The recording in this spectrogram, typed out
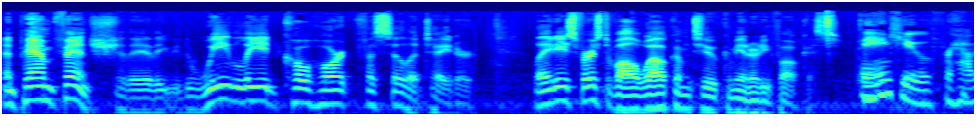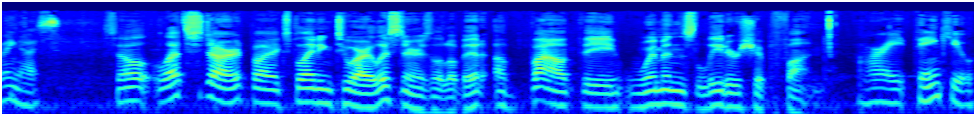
and Pam Finch, the, the, the We Lead cohort facilitator. Ladies, first of all, welcome to Community Focus. Thank you for having us. So let's start by explaining to our listeners a little bit about the Women's Leadership Fund. All right, thank you.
